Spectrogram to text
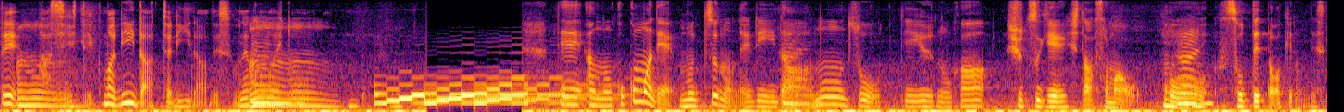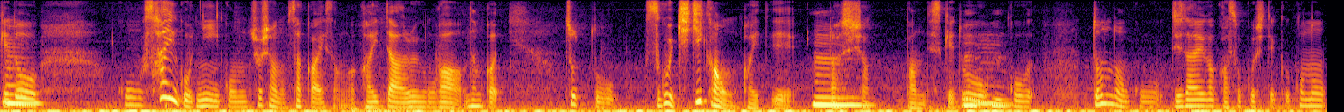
てうん発信していく、まあ、リーダーっちゃリーダーですよねこうんの人も。であのここまで6つの、ね、リーダーの像っていうのが出現した様をこう、はい。沿っていったわけなんですけど、うん。こう最後にこの著者の酒井さんが書いてあるのがなんかちょっとすごい危機感を書いてらっしゃったんですけど、うん。こうどんどんこう時代が加速していく。この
